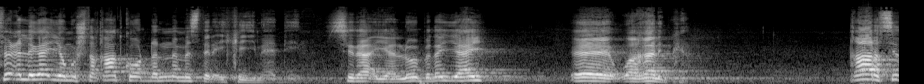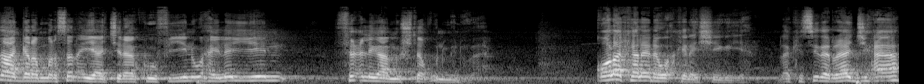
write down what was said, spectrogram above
ficliga iyo mushtaqaadkoo dhanna masder ay ka yimaadeen. Sidaa ayaa loo badan yahay waa haalibka qaar sidaa garab ayaa jira kuufiyiin waxay leeyihiin ficligaa mushtaqun minhu ah. Qolo kalena wax kale sheegayaan. Laakiin sida raajixa ah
